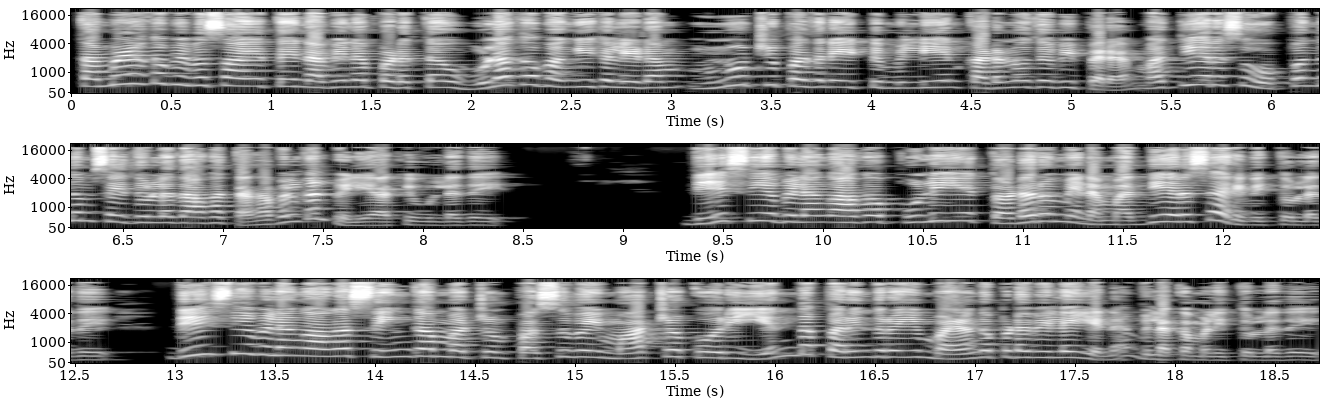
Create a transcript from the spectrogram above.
தமிழக விவசாயத்தை நவீனப்படுத்த உலக வங்கிகளிடம் முன்னூற்றி பதினெட்டு மில்லியன் கடனுதவி பெற மத்திய அரசு ஒப்பந்தம் செய்துள்ளதாக தகவல்கள் வெளியாகியுள்ளது. தேசிய விலங்காக புலியே தொடரும் என மத்திய அரசு அறிவித்துள்ளது. தேசிய விலங்காக சிங்கம் மற்றும் பசுவை மாற்றக்கோரி எந்த பரிந்துரையும் வழங்கப்படவில்லை என விளக்கமளித்துள்ளது.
